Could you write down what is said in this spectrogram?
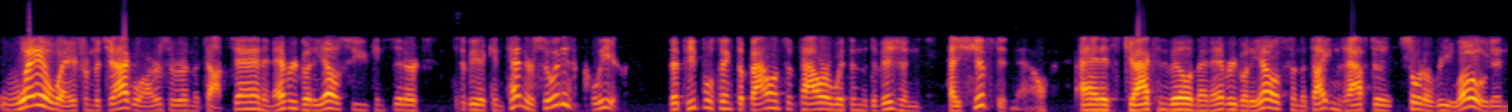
way away from the Jaguars who are in the top 10 and everybody else who you consider to be a contender. So it is clear that people think the balance of power within the division has shifted now and it's Jacksonville and then everybody else and the Titans have to sort of reload and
